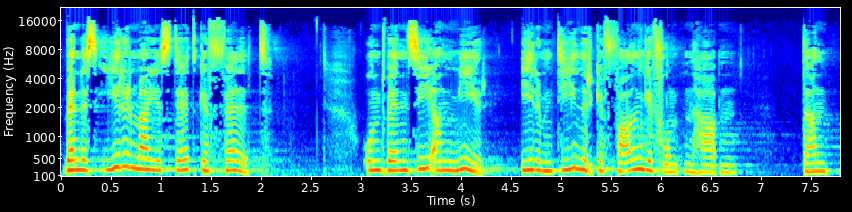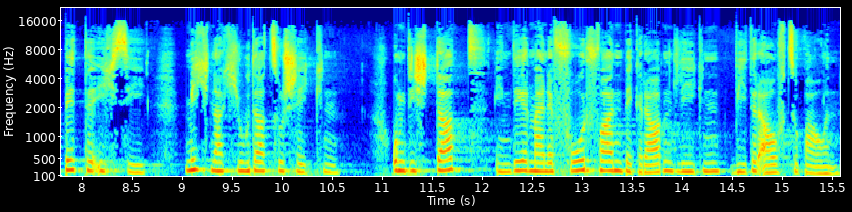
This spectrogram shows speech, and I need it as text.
wenn es ihrer Majestät gefällt und wenn sie an mir, ihrem Diener, Gefallen gefunden haben, dann bitte ich Sie, mich nach Juda zu schicken, um die Stadt, in der meine Vorfahren begraben liegen, wieder aufzubauen.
